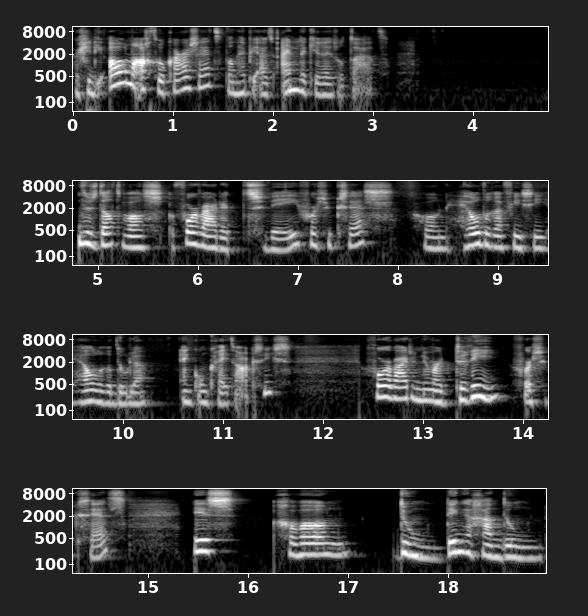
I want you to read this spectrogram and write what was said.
als je die allemaal achter elkaar zet, dan heb je uiteindelijk je resultaat. Dus dat was voorwaarde 2 voor succes. Gewoon heldere visie, heldere doelen en concrete acties. Voorwaarde nummer 3 voor succes is gewoon doen, dingen gaan doen.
